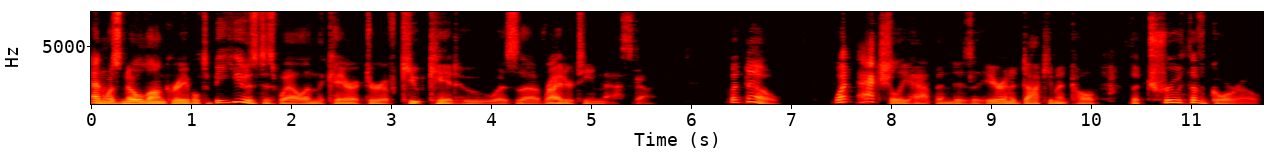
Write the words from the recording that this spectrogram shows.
and was no longer able to be used as well in the character of Cute Kid, who was the Rider Team mascot. But no, what actually happened is here in a document called The Truth of Goro.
